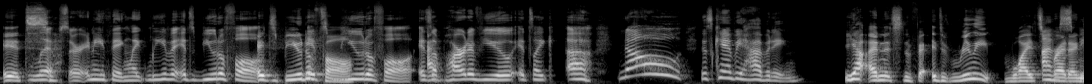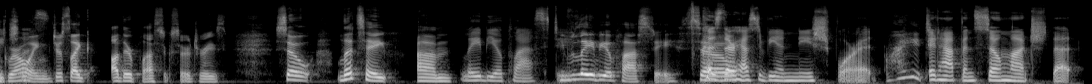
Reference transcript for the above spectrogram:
it's lips or anything. Like, leave it. It's beautiful. It's beautiful. It's beautiful. It's a I- part of you. It's like, uh, no, this can't be happening. Yeah, and it's it's really widespread and growing, just like other plastic surgeries. So let's say um, labioplasty. labioplasty. So because there has to be a niche for it. Right, it happens so much that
